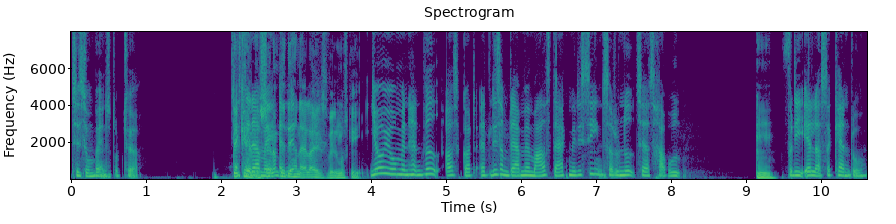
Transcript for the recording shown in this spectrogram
til Zumba-instruktør. Det Altså, kan det der han, med, selvom det er det, han allerhelst vil måske. Jo, jo, men han ved også godt, at ligesom det er med meget stærk medicin, så er du nødt til at trappe ud. Mm. Fordi ellers så kan du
